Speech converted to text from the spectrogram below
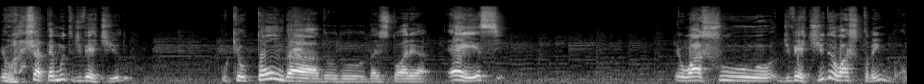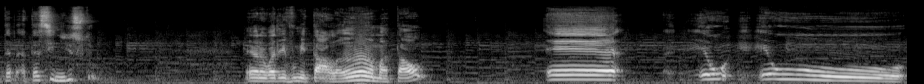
Eu acho até muito divertido. Porque o tom da, do- do- da história é esse. Eu acho divertido, eu acho também até, até sinistro. É o negócio dele vomitar lama tal. É. Eu. Eu.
